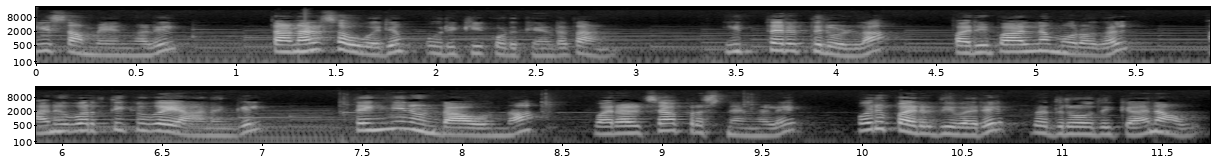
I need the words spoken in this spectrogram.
ഈ സമയങ്ങളിൽ തണൽ സൗകര്യം ഒരുക്കി കൊടുക്കേണ്ടതാണ്. ഇത്തരത്തിലുള്ള പരിപാലന മുറകൾ അനുവർത്തിക്കുകയാണെങ്കിൽ തെങ്ങിനുണ്ടാവുന്ന വരൾച്ചാ പ്രശ്നങ്ങളെ ഒരു പരിധിവരെ പ്രതിരോധിക്കാനാവും.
